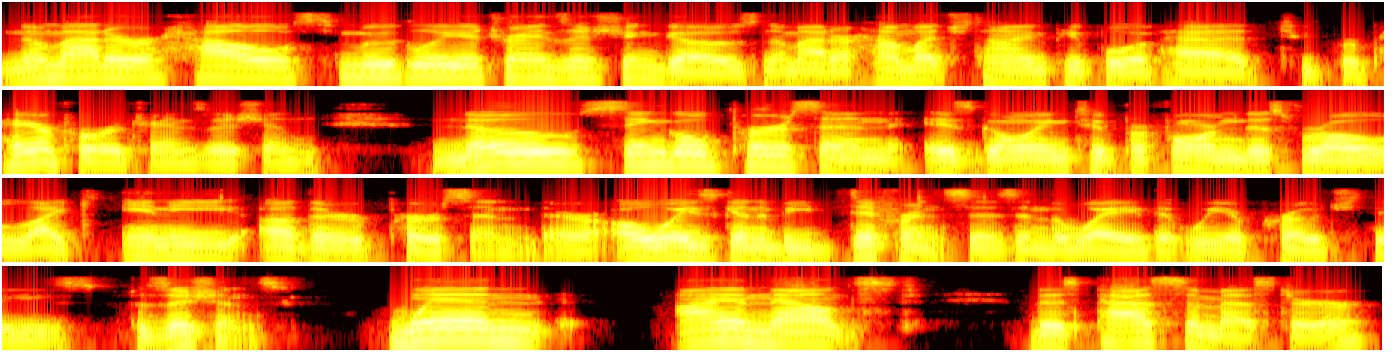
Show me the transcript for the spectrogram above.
no matter how smoothly a transition goes, no matter how much time people have had to prepare for a transition, no single person is going to perform this role like any other person. There are always going to be differences in the way that we approach these positions. When I announced this past semester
